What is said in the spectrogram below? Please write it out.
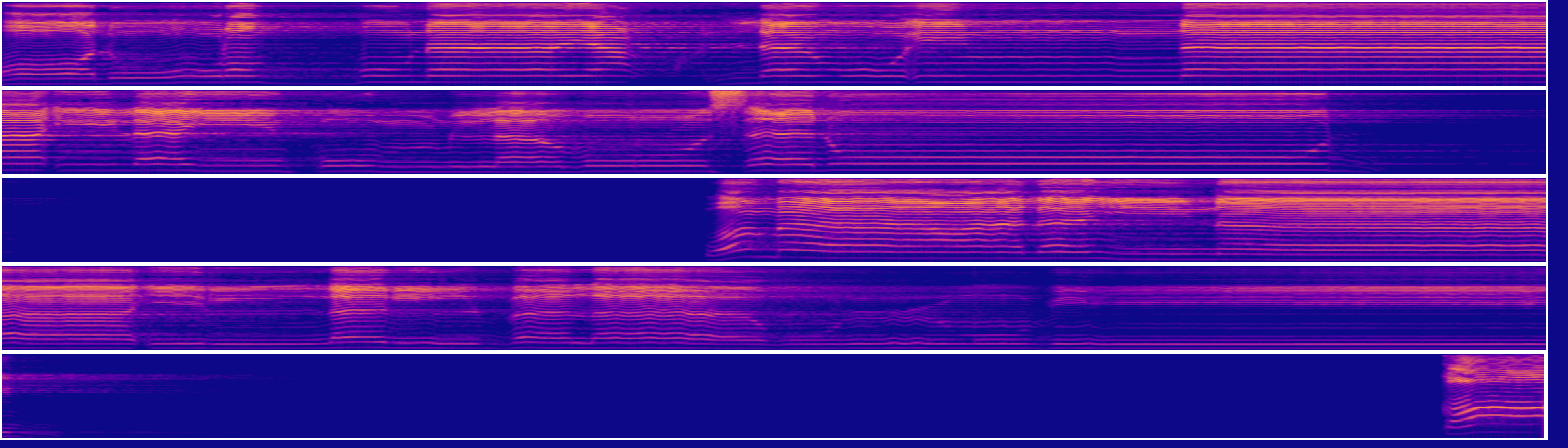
قالوا ربنا يعلم إنا إليكم لمرسلون. وما علينا قال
